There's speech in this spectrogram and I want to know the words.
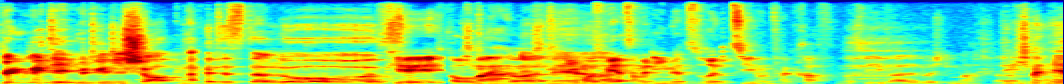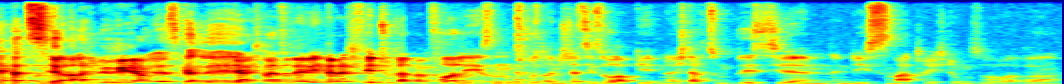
Ich bin richtig mit richtig Schock. Was ist da los? Okay, oh Ich mein Gott. Ich muss mich jetzt noch mit ihm jetzt zurückziehen und verkraften, was wir hier gerade durchgemacht haben. Wirklich mein Herz. Ja, ich bin Eskalate. Ja, ich war so re relativ into gerade beim Vorlesen. Ich wusste auch nicht, dass sie so abgeht. Ne? Ich dachte so ein bisschen in die Smart-Richtung so, aber.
